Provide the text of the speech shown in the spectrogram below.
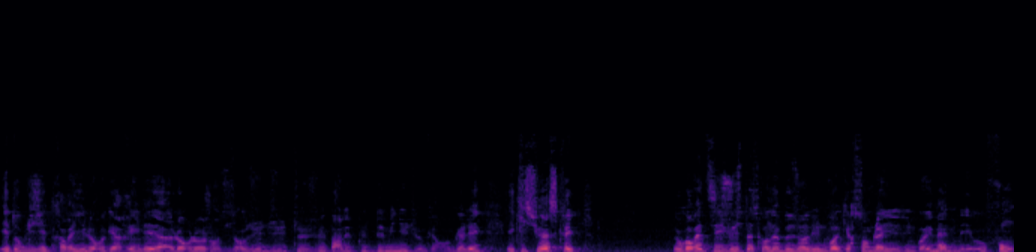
est obligé de travailler le regard rivé à l'horloge en disant zut, zut, je vais parler plus de deux minutes, je vais me faire engueuler, et qui suit un script. Donc en fait, c'est juste parce qu'on a besoin d'une voix qui ressemble à une voix humaine. Mais au fond,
